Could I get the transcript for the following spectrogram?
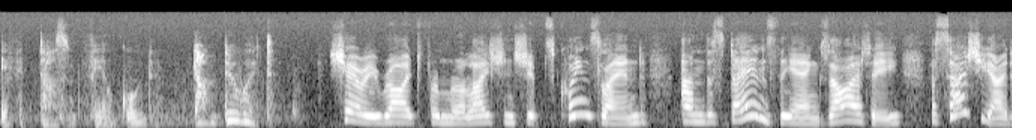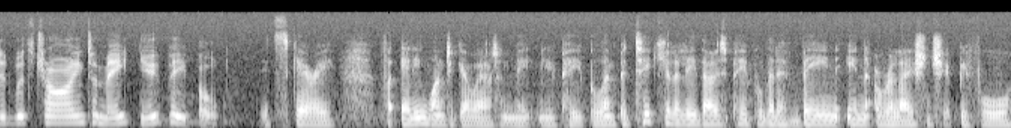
If it doesn't feel good, don't do it. Sherry Wright from Relationships Queensland understands the anxiety associated with trying to meet new people. It's scary for anyone to go out and meet new people, and particularly those people that have been in a relationship before,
